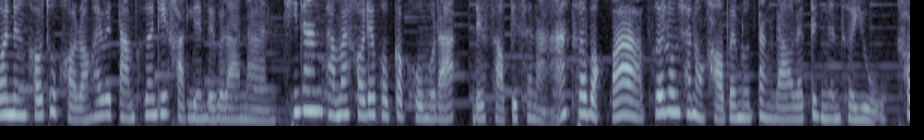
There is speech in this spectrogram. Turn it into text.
วันหนึ่งเขาถูกขอร้องให้ไปตามเพื่อนที่ขาดเรียนไปเวลานาน ที่นั่นทำให้เขาได้พบกับโฮมุระ เด็กสาวปริศนา เธอบอกว่าเพื่อนร่วมชั้นของเขาเป็นมนุษย์ต่างดาวและติดเงินเธออยู่ เขา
